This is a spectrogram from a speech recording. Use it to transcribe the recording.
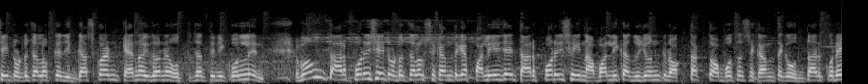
সেই টোটো চালককে জিজ্ঞাসা করেন, কেন এই ধরনের অত্যাচার তিনি করলেন? এবং তারপরে সেই টোটো চালক সেখান থেকে পালিয়ে যায়। তারপরে সেই নাবালিকা দুজনকে রক্তাক্ত অবস্থা সেখান থেকে উদ্ধার করে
